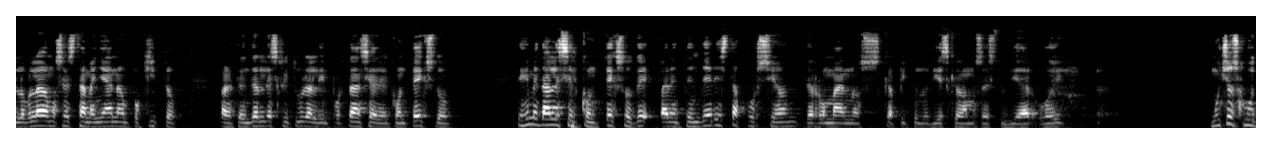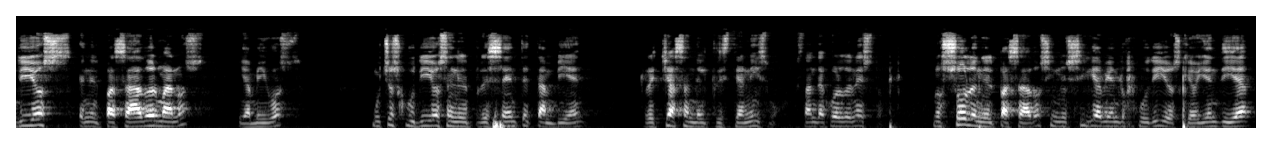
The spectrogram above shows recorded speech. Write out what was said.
lo hablábamos esta mañana un poquito, para entender la escritura, la importancia del contexto. Déjenme darles el contexto de, para entender esta porción de Romanos capítulo 10 que vamos a estudiar hoy. Muchos judíos en el pasado, hermanos y amigos, muchos judíos en el presente también rechazan el cristianismo. ¿Están de acuerdo en esto? No solo en el pasado, sino sigue habiendo judíos que hoy en día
